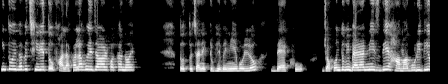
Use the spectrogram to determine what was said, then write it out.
কিন্তু ওইভাবে ছিঁড়ে তো ফালা ফালা হয়ে যাওয়ার কথা নয়। তত্ত্বচান একটু ভেবে নিয়ে বলল, দেখো, যখন তুমি বেড়ার নিচ দিয়ে হামাগুড়ি দিয়ে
